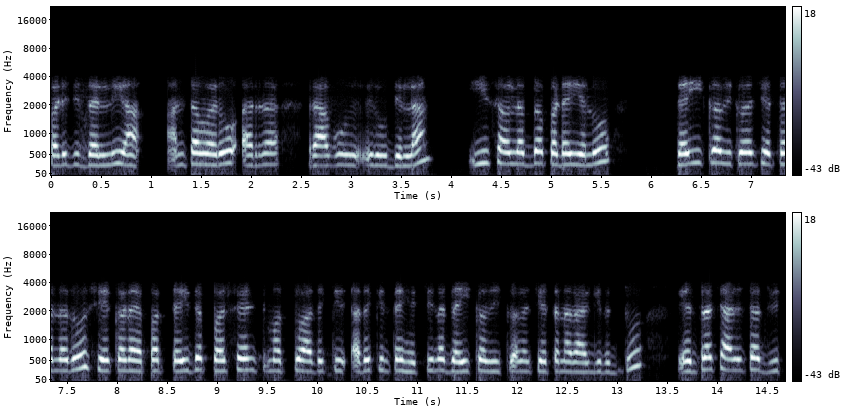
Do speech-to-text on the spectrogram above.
ಪಡೆದಿದ್ದಲ್ಲಿ ಅಂತವರು ಅರ್ಹರಾಗುವುದಿಲ್ಲ. ಈ ಸೌಲಭ್ಯ ಪಡೆಯಲು ದೈಹಿಕ ವಿಕಲಚೇತನರು ಶೇಕಡ ಎಪ್ಪತ್ತೈದು ಪರ್ಸೆಂಟ್ ಮತ್ತು ಅದಕ್ಕೆ, ಅದಕ್ಕಿಂತ ಹೆಚ್ಚಿನ ದೈಹಿಕ ವಿಕಲಚೇತನರಾಗಿದ್ದು, ಯಂತ್ರಚಾಲಿತ ದ್ವಿ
